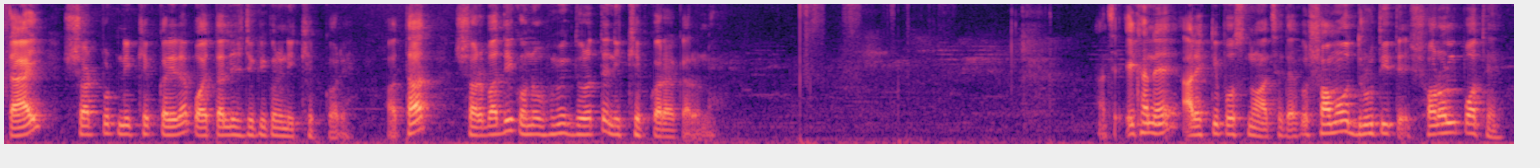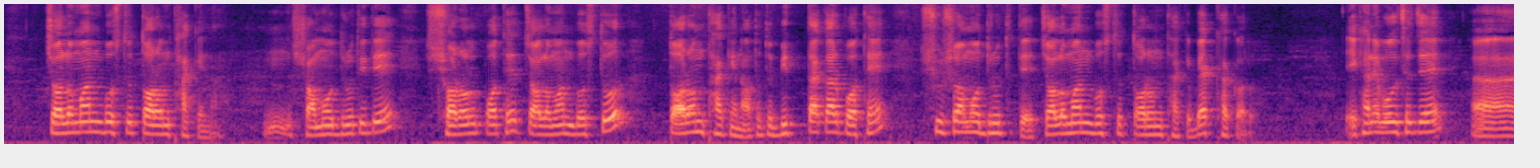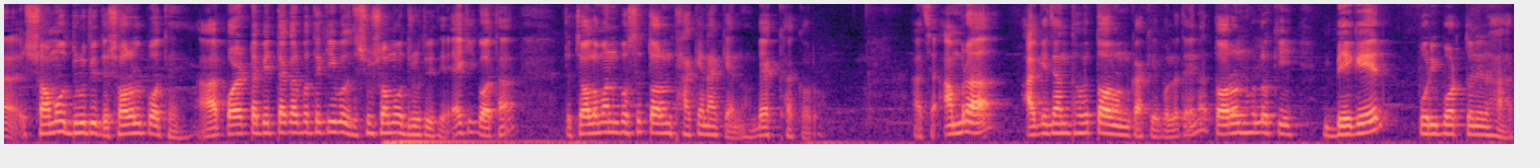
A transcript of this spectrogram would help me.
তাই শর্টপুট নিক্ষেপকারীরা পঁয়তাল্লিশ ডিগ্রি করে নিক্ষেপ করে। অর্থাৎ সর্বাধিক অনুভূমিক দূরত্বে নিক্ষেপ করার কারণে। আচ্ছা এখানে আরেকটি প্রশ্ন আছে, দেখো, সমদ্রুতিতে, সরল পথে চলমান বস্তুর ত্বরণ থাকে না। সমদ্রুতিতে, সরল পথে চলমান বস্তুর ত্বরণ থাকে না, অথচ বৃত্তাকার পথে সুষম দ্রুতিতে চলমান বস্তুর ত্বরণ থাকে। ব্যাখ্যা করো। এখানে বলছে যে সমদ্রুতিতে, সরল পথে। আর পরেরটা বৃত্তাকার পথে কি বলছে? সুষম দ্রুতিতে একই কথা। তো চলমান বস্তুর ত্বরণ থাকে না কেন? ব্যাখ্যা করো। আচ্ছা আমরা আগে জানতে হবে ত্বরণ কাকে বলে, তাই না? ত্বরণ হলো কি? বেগের পরিবর্তনের হার।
